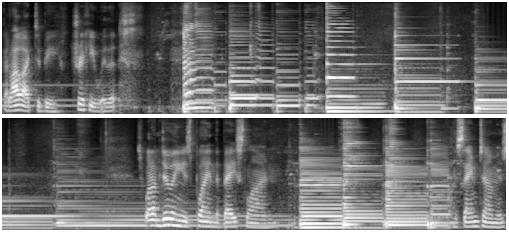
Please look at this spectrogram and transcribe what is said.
But I like to be tricky with it. So what I'm doing is playing the bass line at the same time as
